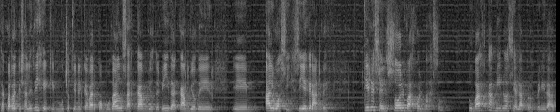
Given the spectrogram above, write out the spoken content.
¿te acuerdan que ya les dije que mucho tiene que ver con mudanzas, cambios de vida, cambios de eh, algo así, si es grande? Tienes el sol bajo el mazo, tú vas camino hacia la prosperidad,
